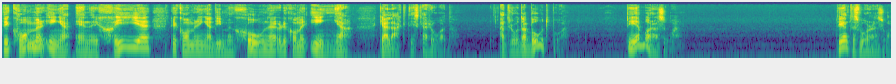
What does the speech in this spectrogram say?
Det kommer inga energier, det kommer inga dimensioner och det kommer inga galaktiska råd att råda bot på. Det är bara så. Det är inte svårare än så.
